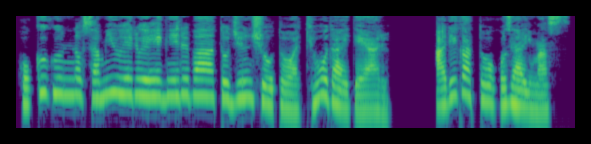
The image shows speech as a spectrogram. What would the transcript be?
北軍のサミュエル・エー・ギルバート准将とは兄弟である。ありがとうございます。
